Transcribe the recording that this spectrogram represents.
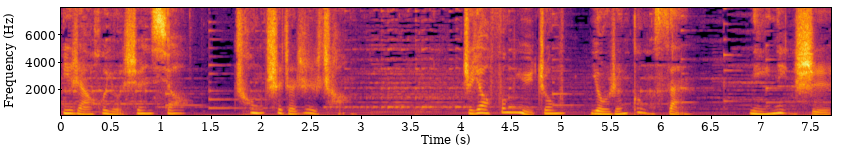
依然会有喧嚣，充斥着日常。只要风雨中有人共伞，泥泞时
